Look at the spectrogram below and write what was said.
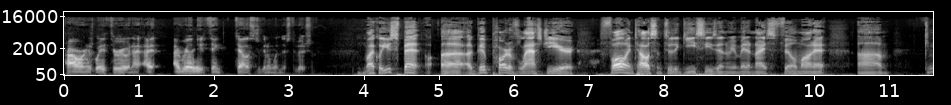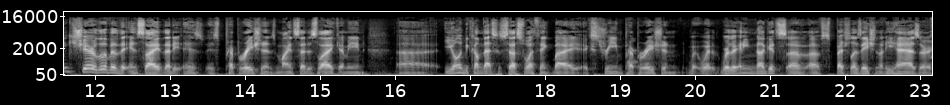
powering his way through. And I, I, I really think Talis is going to win this division. Michael, you spent uh, a good part of last year following Talison through the gi season. We made a nice film on it. Um, can you share a little bit of the insight that he, his his preparation and his mindset is like? I mean, uh, you only become that successful, I think, by extreme preparation. W- w- were there any nuggets of, of specialization that he has, or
